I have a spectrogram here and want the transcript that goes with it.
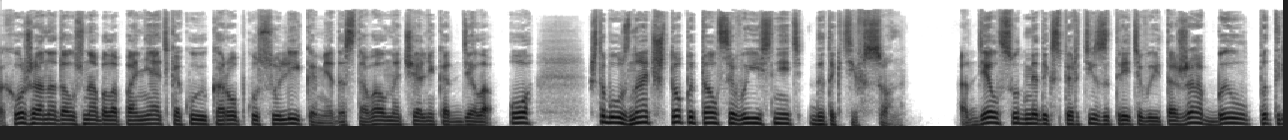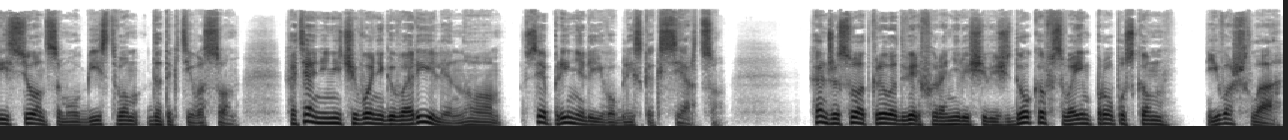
Похоже, она должна была понять, какую коробку с уликами доставал начальник отдела О, чтобы узнать, что пытался выяснить детектив Сон. Отдел судмедэкспертизы третьего этажа был потрясен самоубийством детектива Сон — Хотя они ничего не говорили, но все приняли его близко к сердцу. Ханжису открыла дверь в хранилище вещдоков своим пропуском и вошла.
